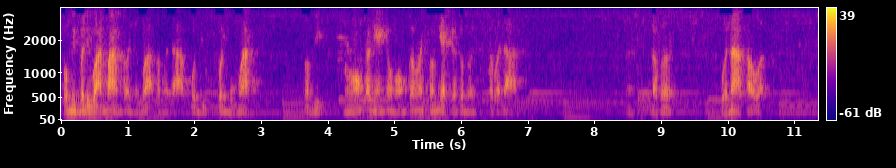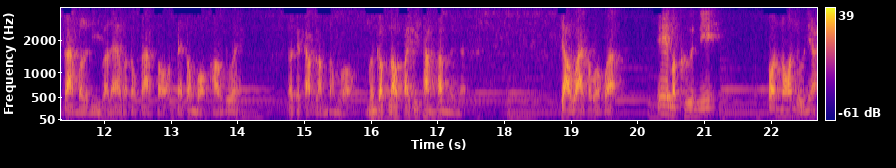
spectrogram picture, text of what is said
พอมีบริวารมากก็อย่างว่าธรรมดาคนอยู่คนหมู่มาก ก็มีหองก็แงงก็หองก็ไม่ก็แงกก็ไม่ธรรมดา เราก็หัวหน้าเขาอะ สร้างบารมีมาแล้วก็ต้องสร้างต่อ แต่ต้องบอกเขาด้วย เราจะกลับลำต้องบอก เหมือนกับเราไปที่ถ้ำถ้ำหนึ่งอะเจ้าวาดเขาบอกว่า เอ๊ะเมื่อคืนนี้ ตอนนอนอยู่เนี่ย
